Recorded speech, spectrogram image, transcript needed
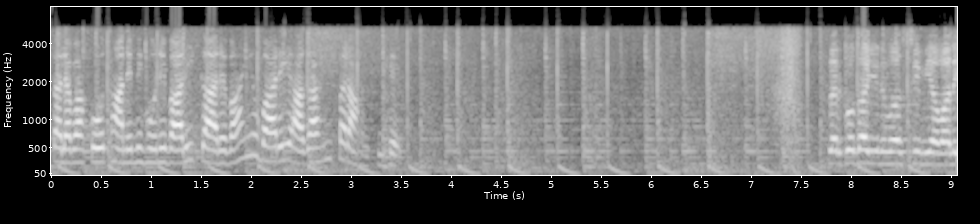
طلبہ کو تھانے میں ہونے والی کارروائیوں بارے آگاہی فراہم کی گئی۔ سرکودہ یونیورسٹی میاں والی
